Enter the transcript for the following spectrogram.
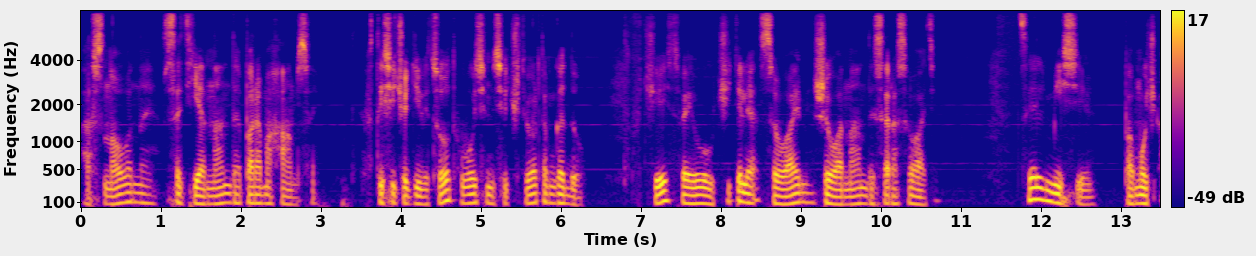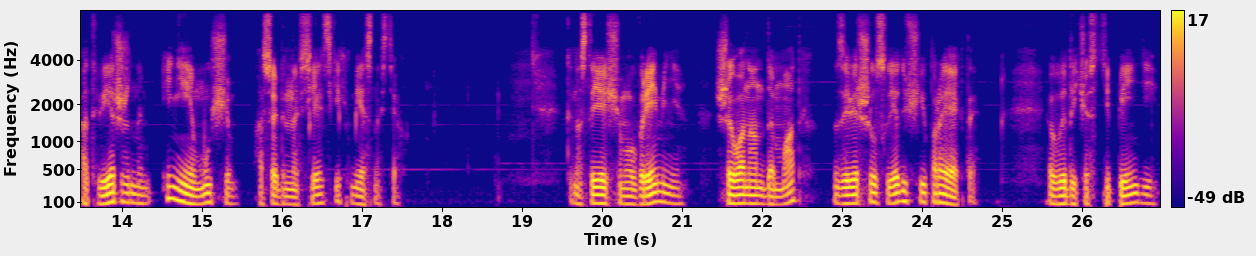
основанная Сатьянанда Парамахамсой в 1984 году в честь своего учителя Свами Шивананды Сарасвати. Цель миссии – помочь отверженным и неимущим, особенно в сельских местностях. К настоящему времени Шивананда Матх завершил следующие проекты – выдача стипендий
